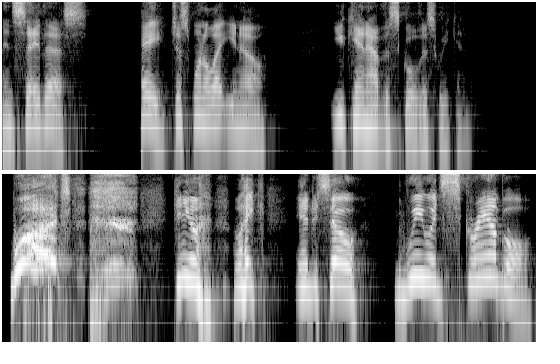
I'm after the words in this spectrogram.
and say this. Hey, just want to let you know, you can't have the school this weekend. What? Can you like and so we would scramble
